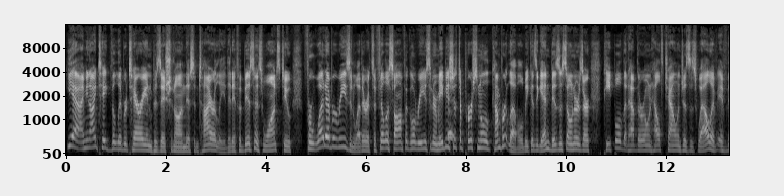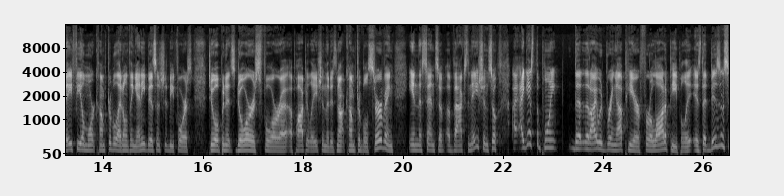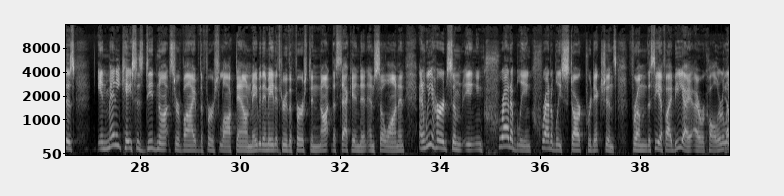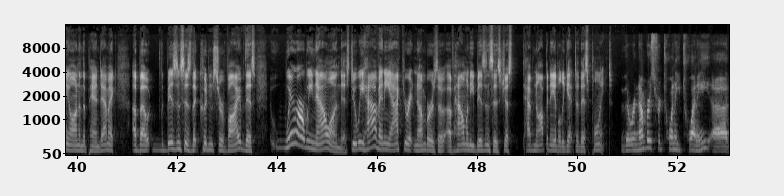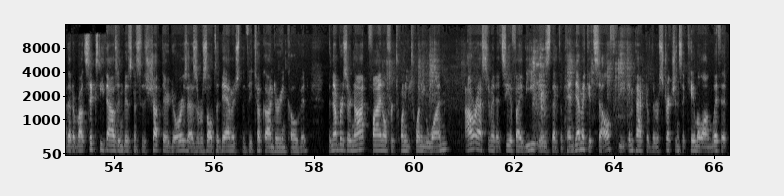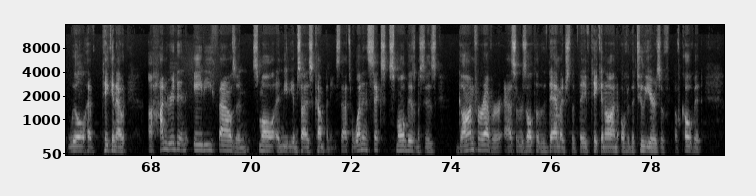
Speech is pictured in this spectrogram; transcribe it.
Yeah, I mean, I take the libertarian position on this entirely that if a business wants to, for whatever reason, whether it's a philosophical reason or maybe it's just a personal comfort level, because again, business owners are people that have their own health challenges as well. If, if they feel more comfortable, I don't think any business should be forced to open its doors for a, a population that is not comfortable serving in the sense of, of vaccination. So I, I guess the point that, that I would bring up here for a lot of people is that businesses in many cases did not survive the first lockdown. Maybe they made it through the first and not the second and, and so on. And and we heard some incredibly, incredibly stark predictions from the CFIB, I, I recall early yep. on in the pandemic about the businesses that couldn't survive this. Where are we now on this? Do we have any accurate numbers of, of how many businesses just have not been able to get to this point? There were numbers for 2020 uh, that about 60,000 businesses shut their doors as a result of damage that they took on during COVID. The numbers are not final for 2021. Our estimate at CFIB is that the pandemic itself, the impact of the restrictions that came along with it, will have taken out 180,000 small and medium sized companies. That's one in six small businesses gone forever as a result of the damage that they've taken on over the two years of, of COVID.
